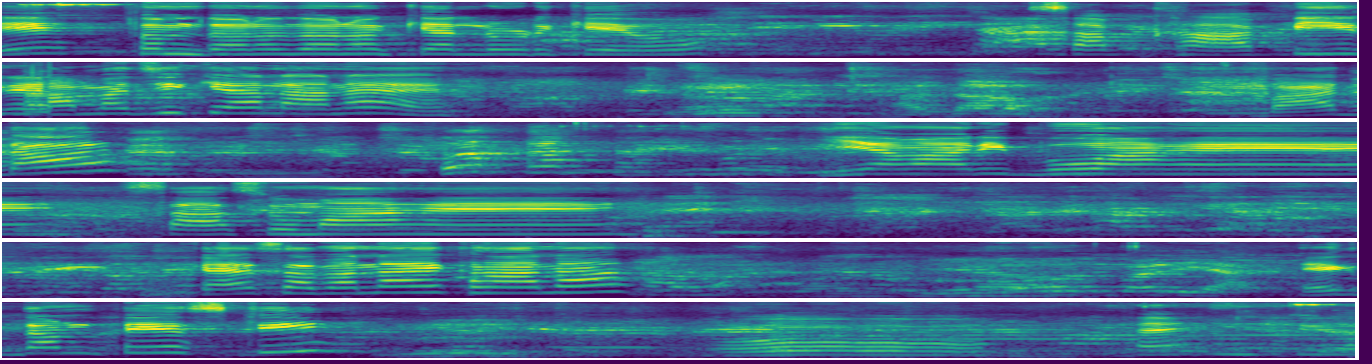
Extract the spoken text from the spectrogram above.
ए तुम दोनों दोनों क्या लुढ़ के हो? सब खा पी रहे। मामा जी क्या लाना है? बादाम? ये हमारी बुआ है सासू माँ है। कैसा बना है खाना? बहुत बढ़िया एकदम टेस्टी? ओ थैंक यू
